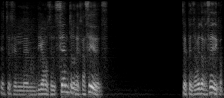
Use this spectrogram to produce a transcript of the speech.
Este es el, digamos, el centro de Hasides, del pensamiento hasídico.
